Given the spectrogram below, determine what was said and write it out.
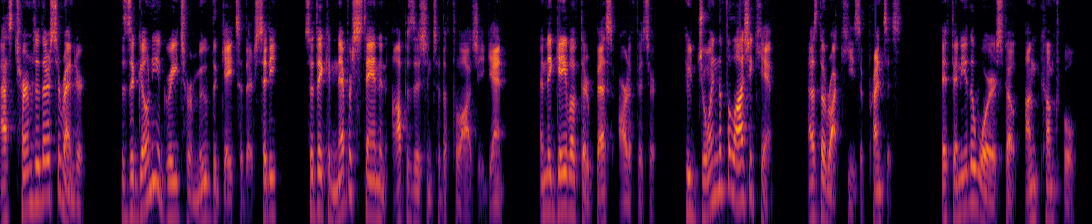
As terms of their surrender, the Zagoni agreed to remove the gates of their city so they could never stand in opposition to the Falaji again, and they gave up their best artificer, who joined the Falaji camp as the Rakhi's apprentice. If any of the warriors felt uncomfortable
